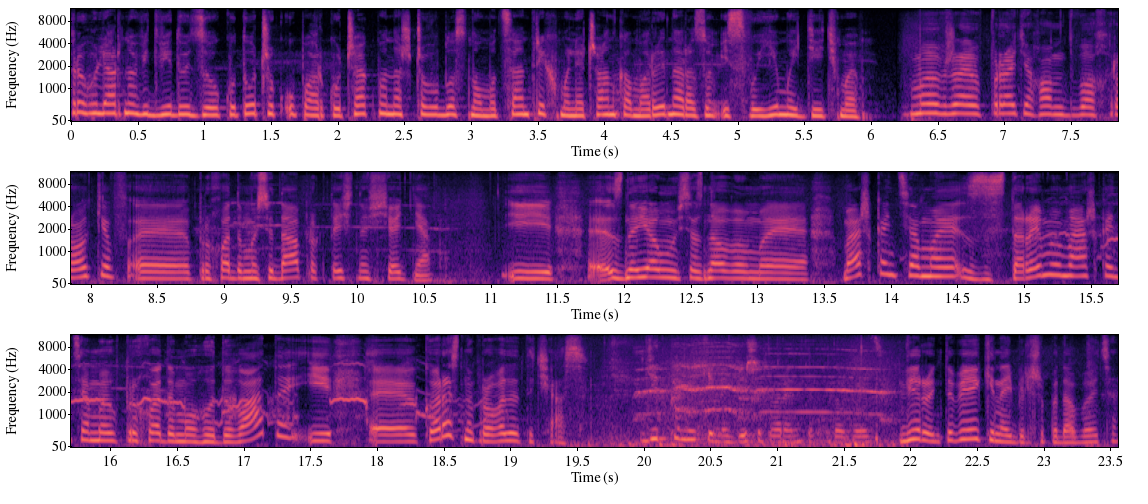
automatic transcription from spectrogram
Регулярно відвідують зоокуточок у парку Чекмана, що в обласному центрі хмельничанка Марина разом із своїми дітьми. Ми вже протягом двох років е, приходимо сюди практично щодня. І е, знайомимося з новими мешканцями, з старими мешканцями, приходимо годувати і е, корисно проводити час. Діткам які найбільше тваринки подобаються? Вірунь, тобі які найбільше подобаються?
